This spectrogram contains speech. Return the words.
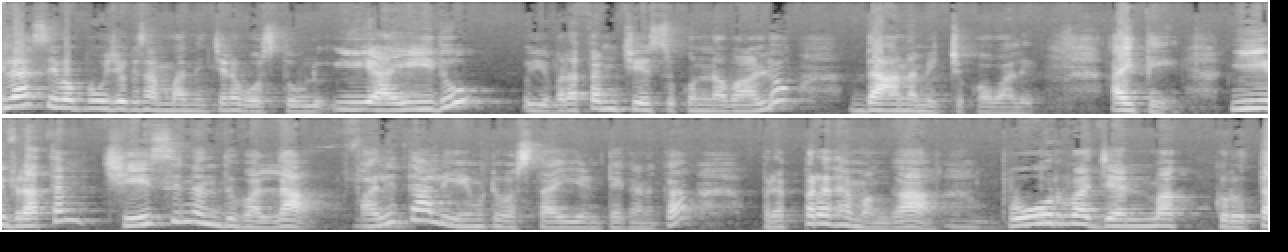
ఇలా శివ పూజకు సంబంధించిన వస్తువులు ఈ ఐదు ఈ వ్రతం చేసుకున్న వాళ్ళు దానం ఇచ్చుకోవాలి. అయితే ఈ వ్రతం చేసినందువల్ల ఫలితాలు ఏమిటి వస్తాయి అంటే కనుక ప్రప్రథమంగా పూర్వజన్మ కృత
